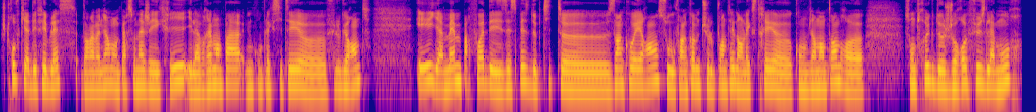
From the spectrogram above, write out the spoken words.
je trouve qu'il y a des faiblesses dans la manière dont le personnage est écrit. Il a vraiment pas une complexité euh, fulgurante. Et il y a même parfois des espèces de petites euh, incohérences ou, enfin, comme tu le pointais dans l'extrait qu'on vient d'entendre, son truc de je refuse l'amour.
